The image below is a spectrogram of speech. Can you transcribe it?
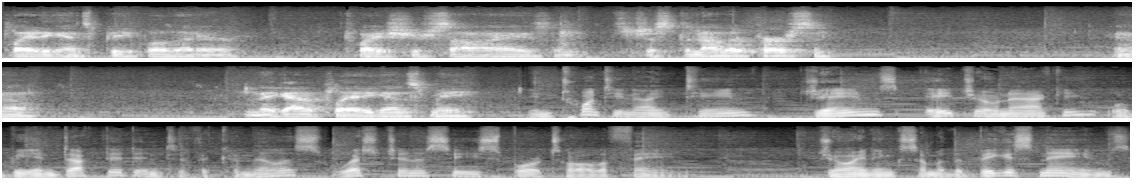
played against people that are twice your size and it's just another person, you know? And they got to play against me. In 2019, James H. Onaki will be inducted into the Camillus West Genesee Sports Hall of Fame, joining some of the biggest names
